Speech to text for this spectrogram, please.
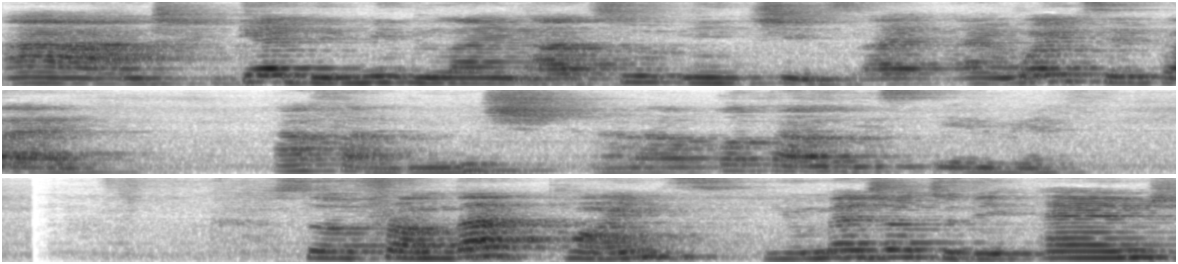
And get the midline at 2 inches. I, I went in by half an inch and I'll cut out this area. So from that point, you measure to the end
